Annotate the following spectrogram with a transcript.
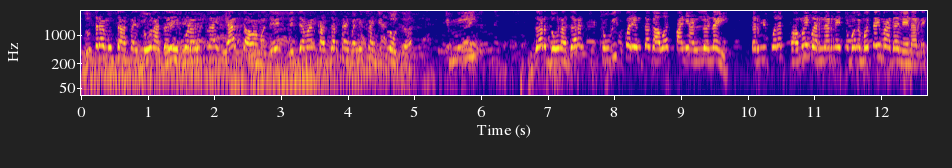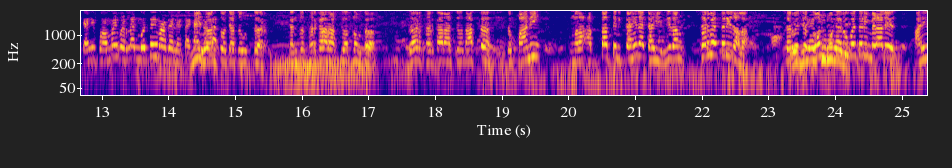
दुसरा मुद्दा असा आहे दोन हजार एकोणावीसला याच गावामध्ये विद्यमान खासदार साहेबांनी सांगितलं होतं की मी जर दोन हजार चोवीसपर्यंत गावात पाणी आणलं नाही तर मी परत फॉर्मही भरणार नाही तुम्हाला मतही मागायला येणार नाही. त्यांनी फॉर्मही भरला आणि मतही मागायला येतात. मी सांगतो त्याचं उत्तर. त्यांचं सरकार अस्तित्वात नव्हतं. जर सरकार अस्तित्वात असतं तर पाणी मला आत्ता त्यांनी काही ना काही निदान सर्वे तरी झाला सर्वेचे दोन कोटी. रुपये तरी मिळाले आणि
